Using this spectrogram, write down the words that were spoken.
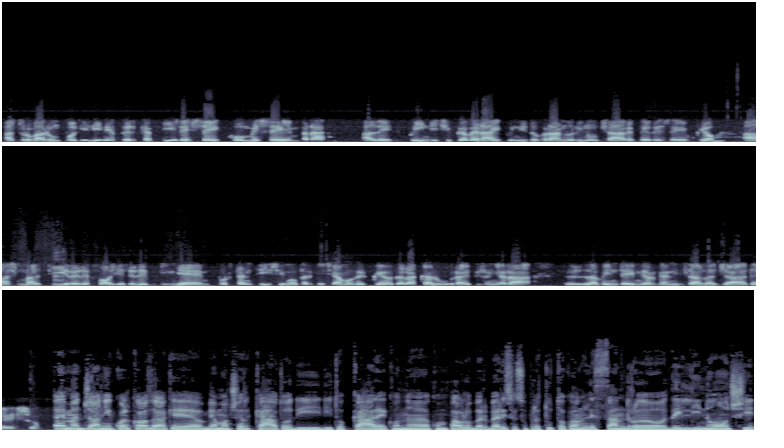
a trovare un po' di linea per capire se, come sembra, alle 15 pioverà e quindi dovranno rinunciare per esempio a smaltire le foglie delle vigne, è importantissimo perché siamo nel pieno della calura e bisognerà la vendemmia organizzarla già adesso. Eh, ma Gianni, qualcosa che abbiamo cercato di, di toccare con, con, Paolo Barberis e soprattutto con Alessandro Dell'Inoci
